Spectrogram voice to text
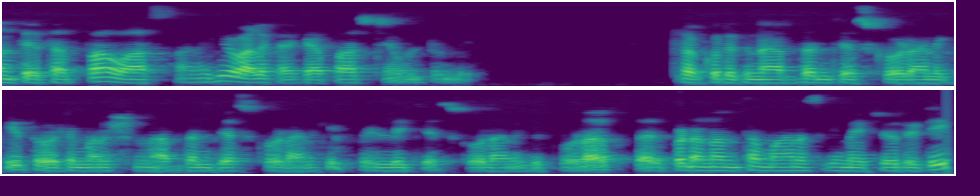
అంతే తప్ప వాస్తవానికి వాళ్ళకి ఆ కెపాసిటీ ఉంటుంది. ప్రకృతిని అర్థం చేసుకోవడానికి తోటి మనుషులను అర్థం చేసుకోవడానికి పెళ్ళి చేసుకోవడానికి కూడా సరిపడనంత మానసిక మెచ్యూరిటీ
